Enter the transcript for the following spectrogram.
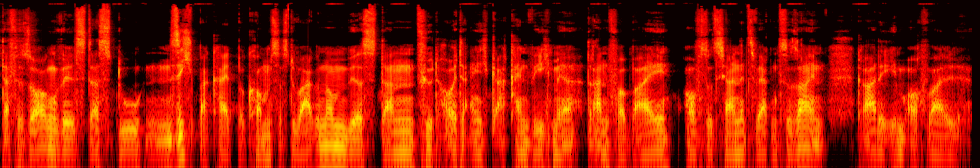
dafür sorgen willst, dass du Sichtbarkeit bekommst, dass du wahrgenommen wirst, dann führt heute eigentlich gar kein Weg mehr dran vorbei, auf sozialen Netzwerken zu sein. Gerade eben auch, weil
